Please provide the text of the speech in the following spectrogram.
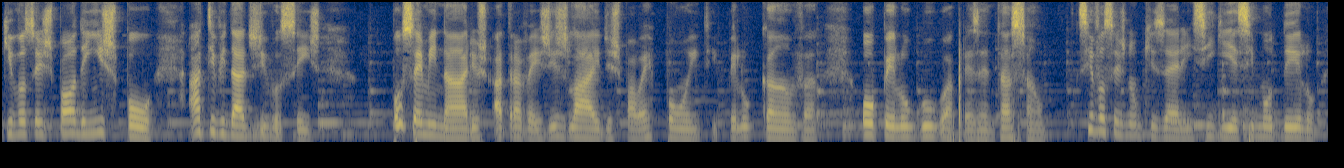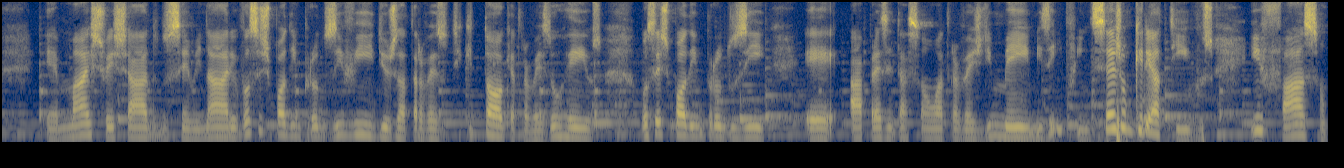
que vocês podem expor atividades de vocês por seminários através de slides, PowerPoint, pelo Canva ou pelo Google Apresentação. Se vocês não quiserem seguir esse modelo é, mais fechado do seminário, vocês podem produzir vídeos através do TikTok, através do Reels, vocês podem produzir é, a apresentação através de memes, enfim, sejam criativos e façam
